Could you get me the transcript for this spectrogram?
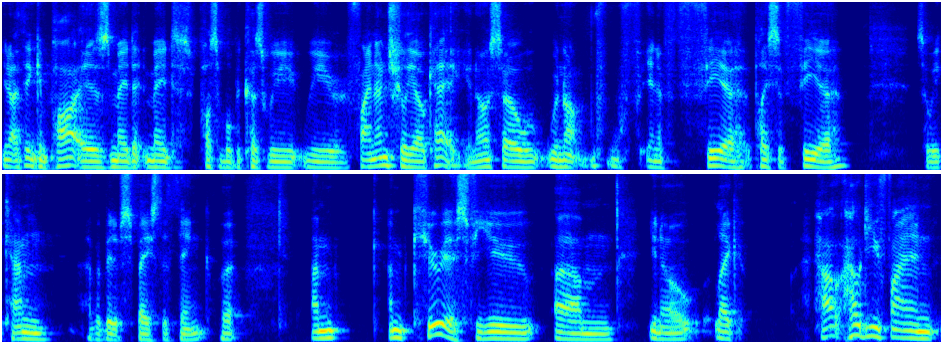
you know, I think in part is made made possible because we we're financially okay, you know, so we're not in a fear a place of fear, so we can have a bit of space to think. But I'm I'm curious for you, um, you know, like how how do you find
